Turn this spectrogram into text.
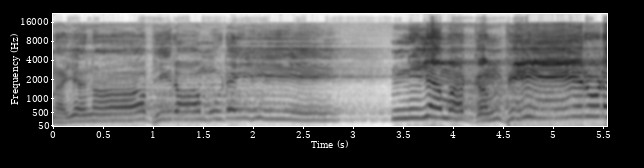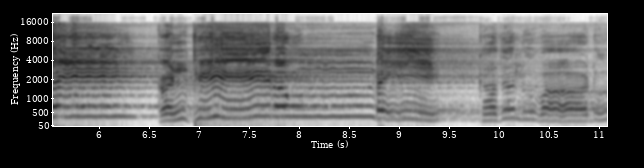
నయనాభిరాముడై నియమ గంభీరుడై కంఠీరవుండై కదలువాడు.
